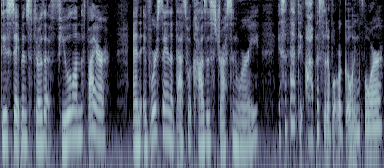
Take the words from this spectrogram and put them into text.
These statements throw that fuel on the fire. And if we're saying that that's what causes stress and worry, isn't that the opposite of what we're going for?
